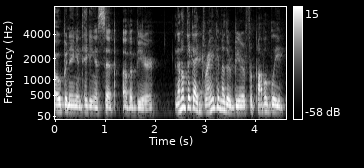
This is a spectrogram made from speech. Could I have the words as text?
opening and taking a sip of a beer. And I don't think I drank another beer for probably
